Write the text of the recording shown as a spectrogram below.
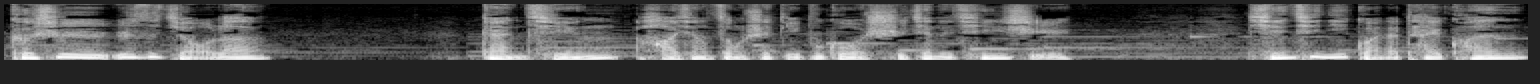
可是日子久了。感情好像总是敌不过时间的侵蚀，嫌弃你管得太宽，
